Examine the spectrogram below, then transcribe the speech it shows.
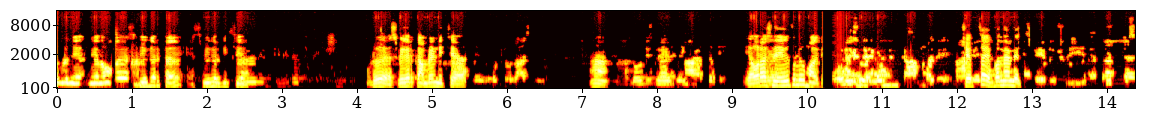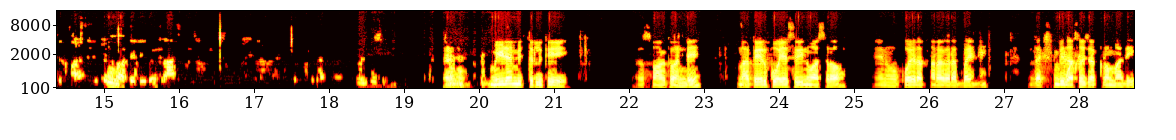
ఇప్పుడు నేను ఎస్పీ గారికి ఎస్పీ గారికి ఇచ్చా. ఇప్పుడు ఎస్పీ గారికి కంప్లైంట్ ఇచ్చా? ఆ. ఎవరా స్నేహితులు? మాకు చెప్తా ఇబ్బంది అండి మీడియా మిత్రులకి స్వాగతం అండి. నా పేరు కోయ శ్రీనివాసరావు. నేను కోయ రత్నారావు గారి అబ్బాయిని. దక్షిణ బీద్ అశోచక్రం మాది.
